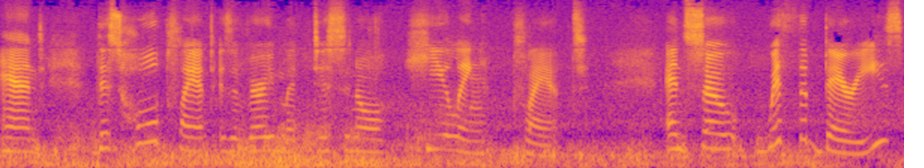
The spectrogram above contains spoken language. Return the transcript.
and this whole plant is a very medicinal healing plant. And so with the berries,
